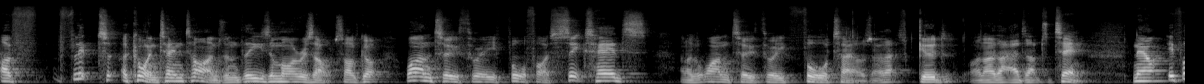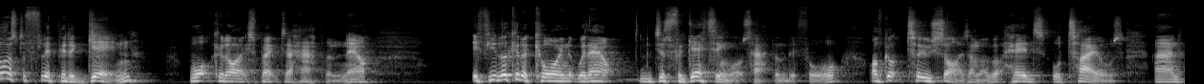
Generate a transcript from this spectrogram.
I've flipped a coin 10 times and these are my results. I've got one, two, three, four, five, six heads, and I've got one, two, three, four tails. Now that's good. I know that adds up to 10. Now, if I was to flip it again, what could I expect to happen? Now, if you look at a coin without just forgetting what's happened before, I've got two sides, I've got heads or tails. And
